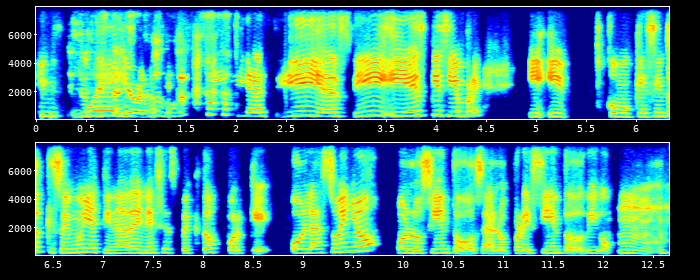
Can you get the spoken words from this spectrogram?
Y, güey, y así, y así, y es que siempre, y, y como que siento que soy muy atinada en ese aspecto porque o la sueño o lo siento, o sea, lo presiento, digo, mm,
